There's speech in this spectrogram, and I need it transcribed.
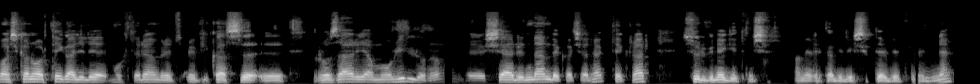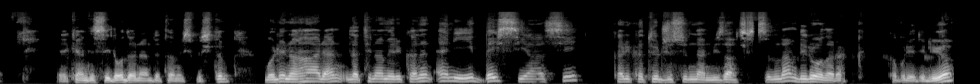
Başkan Ortega ile muhterem refikası e, Rosaria Murillo'nun e, şehrinden de kaçarak tekrar sürgüne gitmiş Amerika Birleşik Devletleri'ne. E, kendisiyle o dönemde tanışmıştım. Molina halen Latin Amerika'nın en iyi beş siyasi karikatürcüsünden, mizahçısından biri olarak kabul ediliyor.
